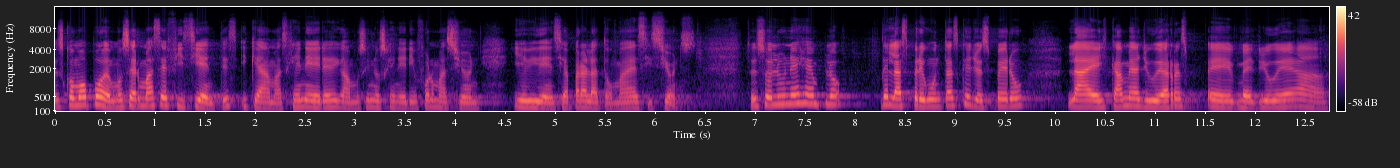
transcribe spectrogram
Entonces, ¿cómo podemos ser más eficientes y que además genere, digamos, y nos genere información y evidencia para la toma de decisiones? Entonces, solo un ejemplo de las preguntas que yo espero la ELCA me ayude, a, eh, me ayude a,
